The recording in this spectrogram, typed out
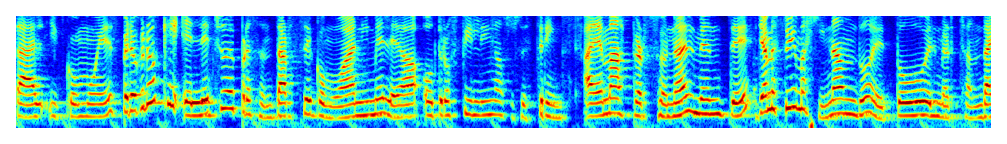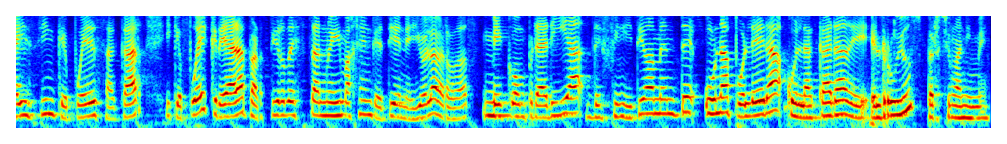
tal y como es, pero creo que el hecho de presentarse como anime le da otro feeling a sus streams. Además, personalmente, ya me estoy imaginando de todo el merchandising que puede sacar y que puede crear a partir de esta nueva imagen que tiene. Yo, la verdad, me compraría definitivamente una polera con la cara de el Rubius versión anime.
